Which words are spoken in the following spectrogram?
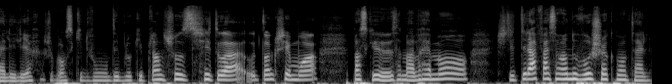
à lire. Je pense qu'ils vont débloquer plein de choses chez toi, autant que chez moi, parce que ça m'a vraiment... J'étais là face à un nouveau choc mental.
